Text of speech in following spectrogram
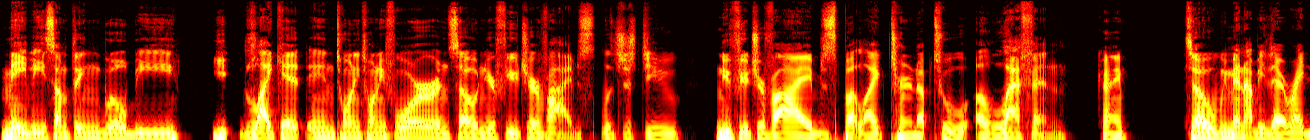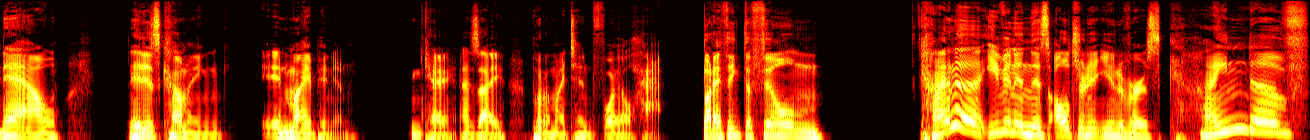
maybe something will be like it in 2024. And so near future vibes. Let's just do new future vibes, but like turn it up to 11. Okay. So we may not be there right now. It is coming, in my opinion. Okay. As I put on my tinfoil hat. But I think the film kind of, even in this alternate universe, kind of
